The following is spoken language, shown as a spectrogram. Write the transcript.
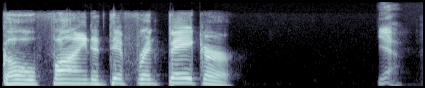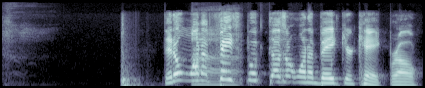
Go find a different baker. Yeah. They don't want to. Uh, Facebook doesn't want to bake your cake, bro.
